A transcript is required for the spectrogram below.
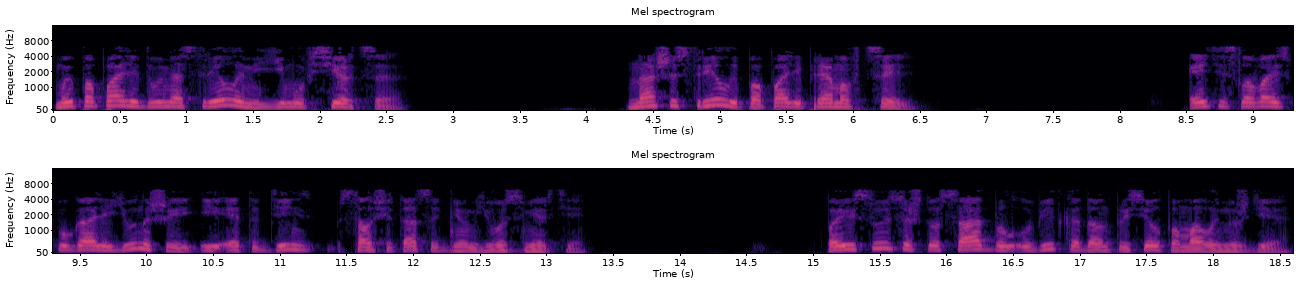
Мы попали двумя стрелами ему в сердце. Наши стрелы попали прямо в цель. Эти слова испугали юношей, и этот день стал считаться днем его смерти. Повествуется, что Саад был убит, когда он присел по малой нужде.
